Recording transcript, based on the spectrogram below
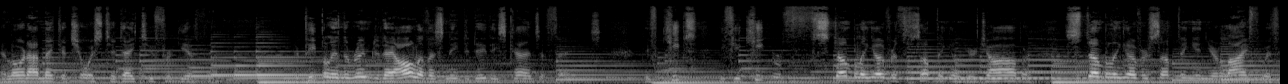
And Lord, I make a choice today to forgive them. The people in the room today, all of us need to do these kinds of things. If you keep, if you keep stumbling over something on your job or stumbling over something in your life with,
